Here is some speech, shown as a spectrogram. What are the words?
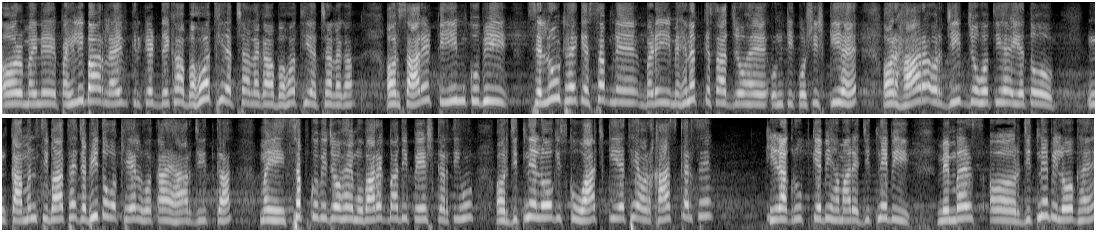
और मैंने पहली बार लाइव क्रिकेट देखा, बहुत ही अच्छा लगा, बहुत ही अच्छा लगा। और सारे टीम को भी सैल्यूट है कि सबने बड़ी मेहनत के साथ जो है उनकी कोशिश की है। और हार और जीत जो होती है, ये तो कामन सी बात है। जभी तो वो खेल होता है हार जीत का, मैं सबको भी जो है मुबारकबादी पेश करती हूँ। और जितने लोग इसको वॉच किए थे और खासकर से हीरा ग्रुप के भी हमारे जितने भी मेंबर्स और जितने भी लोग हैं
